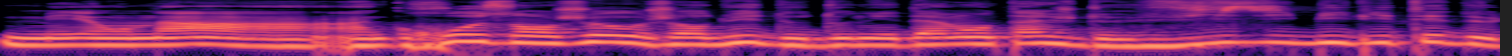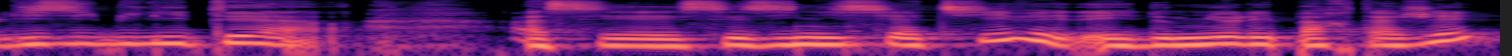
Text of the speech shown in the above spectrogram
mais on a un, gros enjeu aujourd'hui de donner davantage de visibilité, de lisibilité à, ces, initiatives et, de mieux les partager.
